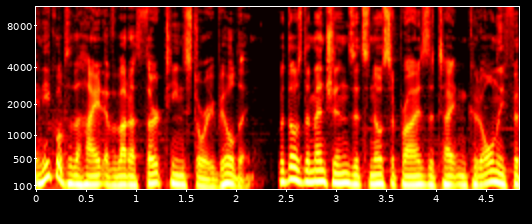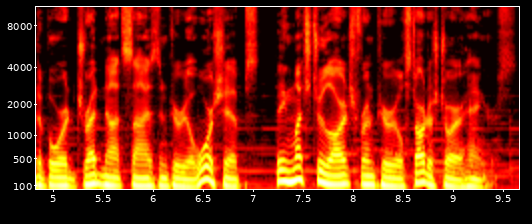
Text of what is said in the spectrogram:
and equal to the height of about a 13 story building. With those dimensions, it's no surprise the Titan could only fit aboard dreadnought-sized Imperial warships, being much too large for Imperial Star Destroyer hangars.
